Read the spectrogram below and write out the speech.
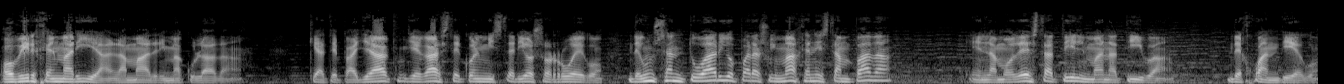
Oh Virgen María, la Madre Inmaculada, que a Tepayac llegaste con misterioso ruego de un santuario para su imagen estampada en la modesta tilma nativa de Juan Diego.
